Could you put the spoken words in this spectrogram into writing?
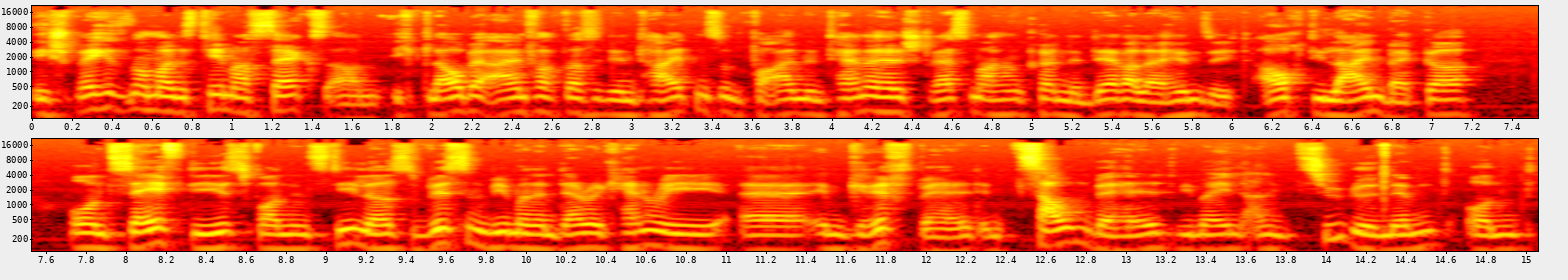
ich spreche jetzt nochmal das Thema Sex an. Ich glaube einfach, dass sie den Titans und vor allem den Tannehill Stress machen können in dererlei Hinsicht. Auch die Linebacker und Safeties von den Steelers wissen, wie man den Derrick Henry äh, im Griff behält, im Zaum behält, wie man ihn an die Zügel nimmt und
